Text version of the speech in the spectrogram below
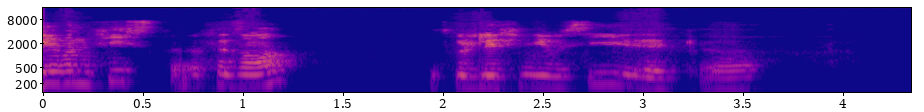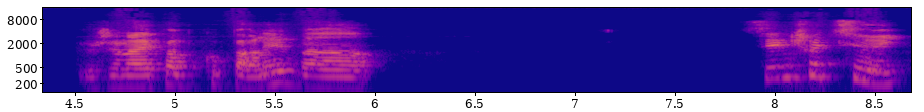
Iron Fist euh, saison 1, parce que je l'ai fini aussi et que je n'en avais pas beaucoup parlé. Ben, c'est une chouette série,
